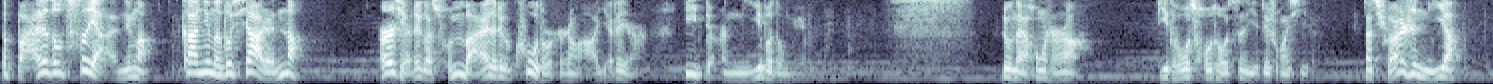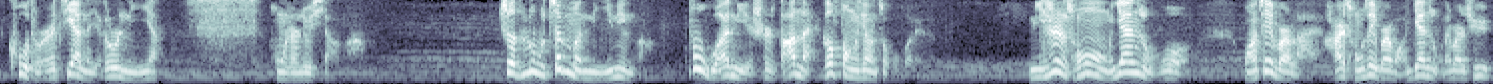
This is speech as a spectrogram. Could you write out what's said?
那白的都刺眼睛啊，干净的都吓人呐。而且这个纯白的这个裤腿上啊，也这样。一点泥巴都没有。六奶红绳啊，低头瞅瞅自己这双鞋，那全是泥呀，裤腿上溅的也都是泥呀。红绳就想啊，这路这么泥泞啊，不管你是打哪个方向走过来的，你是从烟祖往这边来，还是从这边往烟祖那边去，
